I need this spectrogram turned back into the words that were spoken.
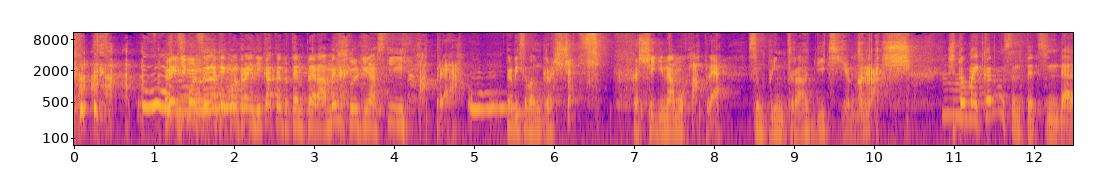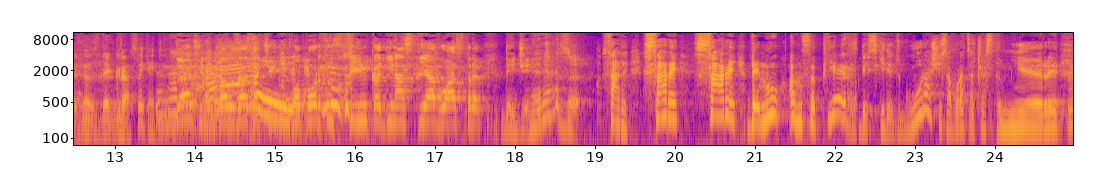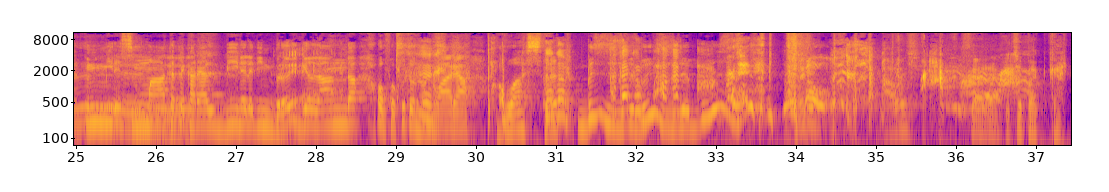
Regimul sărat e contraindicat pentru temperamentul dinastiei Haplea. Trebuie să vă îngrășați, că și din neamul Haplea sunt prin tradiție grași. Și tocmai că nu sunteți de ajuns de gras. Uite, Da, și din cauza asta cei din popor susțin că dinastia voastră degenerează. Sare, sare, sare, de nu am să pierd. Deschideți gura și savurați această miere înmiresmată pe care albinele din Brăghelanda au făcut în onoarea voastră. Bzz, bzz, bzz. Auzi? Săracu, ce păcat.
